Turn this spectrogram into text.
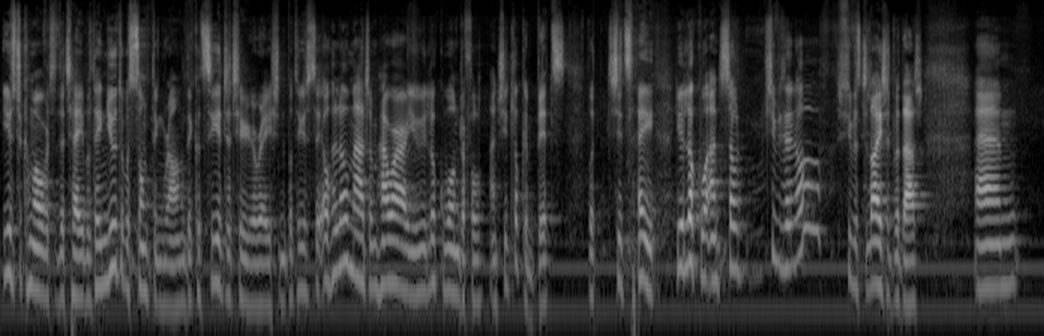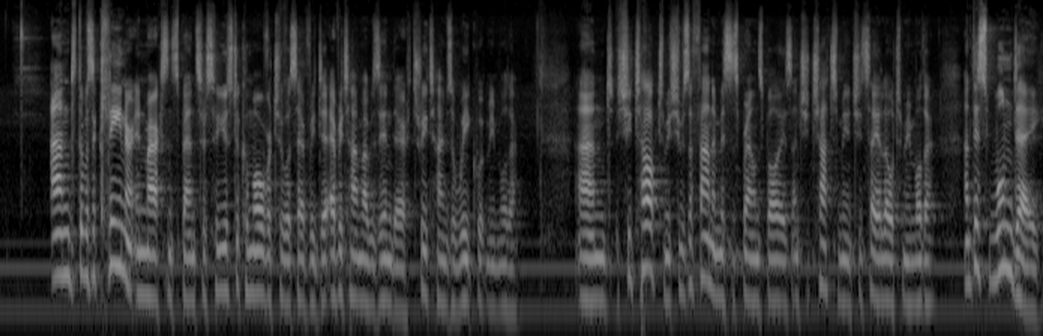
used to come over to the table. They knew there was something wrong. They could see a deterioration, but they used to say, Oh, hello, madam, how are you? You look wonderful. And she'd look in bits, but she'd say, You look, and so she was saying, Oh, she was delighted with that. Um, and there was a cleaner in Marks and Spencer's who used to come over to us every day, every time I was in there, three times a week with my mother. And she talked to me. She was a fan of Mrs. Brown's Boys, and she'd chat to me and she'd say hello to me mother. And this one day,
